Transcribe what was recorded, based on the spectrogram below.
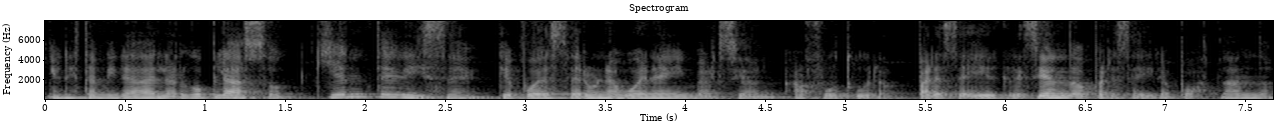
en esta mirada a largo plazo, ¿quién te dice que puede ser una buena inversión a futuro para seguir creciendo, para seguir apostando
